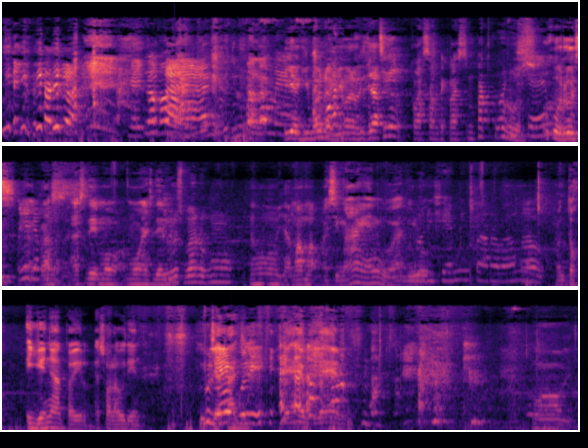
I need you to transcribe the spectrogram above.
nggak ikutan gak nggak ikutan dulu malah. Iya, gimana kan gimana bisa? kecil kelas sampai kelas 4 kurus Oh, kurus. iya kelas SD mau mau SD lulus baru mau Oh, ya mama. masih main gua dulu body shaming parah banget untuk IG-nya atau eh, Solahuddin Bully bully. DM DM Oh, gitu.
